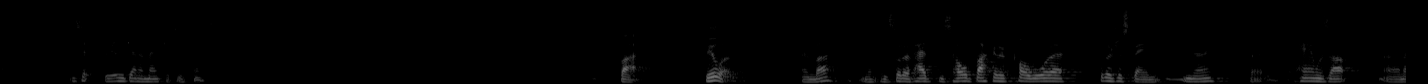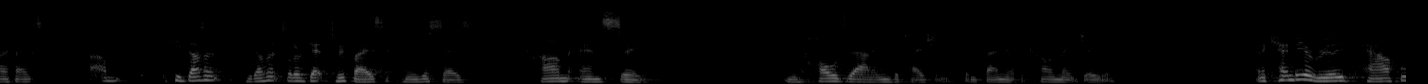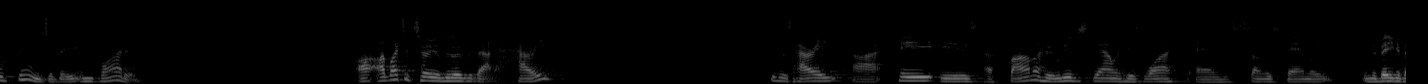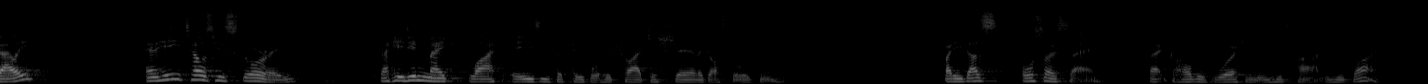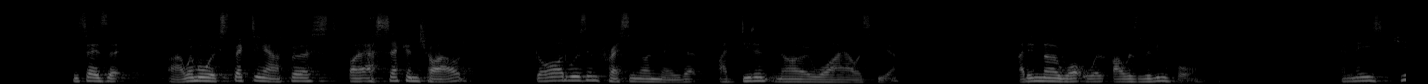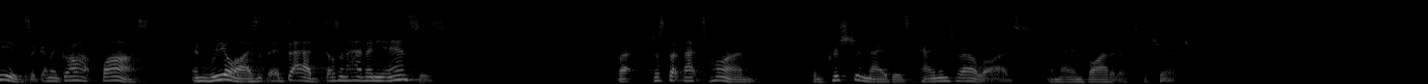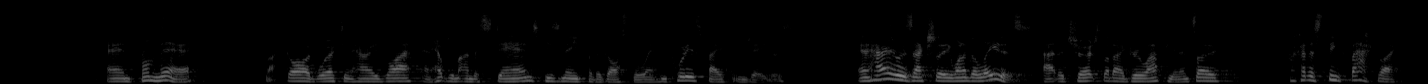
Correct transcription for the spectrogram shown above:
is it really going to make a difference? But Philip, remember, he sort of had this whole bucket of cold water, sort of just been, you know, the hand was up, uh, no thanks. Um, he doesn't he doesn't sort of get two faced, and he just says, "Come and see." And he holds out an invitation for Nathanael to come and meet Jesus. And it can be a really powerful thing to be invited. I'd like to tell you a little bit about Harry. This is Harry. Uh, he is a farmer who lives down with his wife and his, some of his family in the Bega Valley. And he tells his story that he didn't make life easy for people who tried to share the gospel with him. But he does also say that God was working in his heart, in his life. He says that uh, when we were expecting our first, uh, our second child, God was impressing on me that I didn't know why I was here. I didn't know what was, I was living for. And these kids are going to grow up fast and realize that their dad doesn't have any answers. But just at that time, some Christian neighbours came into our lives and they invited us to church. And from there, like God worked in Harry's life and helped him understand his need for the gospel, and he put his faith in Jesus. And Harry was actually one of the leaders at the church that I grew up in. And so, like, I just think back, like,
